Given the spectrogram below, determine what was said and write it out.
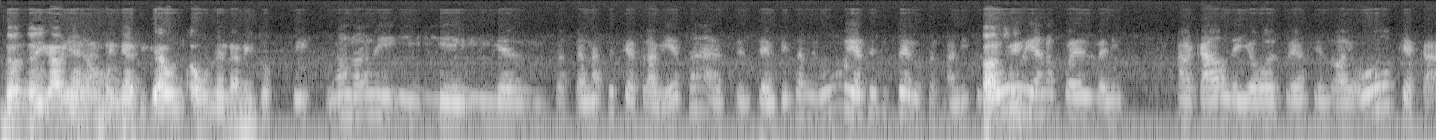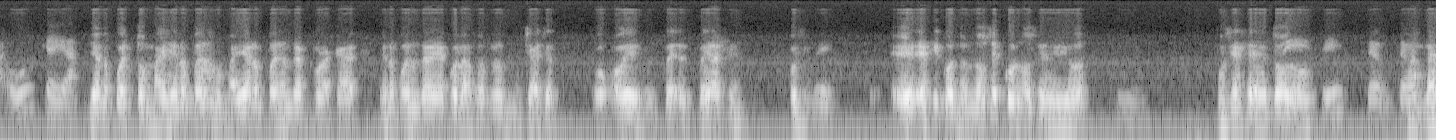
No, no llegaba ni, a, ni, a, siquiera a un, enanito. Sí, no, no, y, y, y el Satanás te atraviesa, te, empieza a decir, uy, ya te hiciste de los hermanitos, ah, uy, ya no puedes venir acá donde yo estoy haciendo algo, uh, que acá, uh, que allá. Ya no puedes tomar, ya no puedes fumar, ya no puedes andar por acá, ya no puedes andar allá con las otras muchachas. oye, espérate. Pues, eh, Es que cuando no se conoce de Dios, pues se hace de pues todo. Sí, sí, te, te vas a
